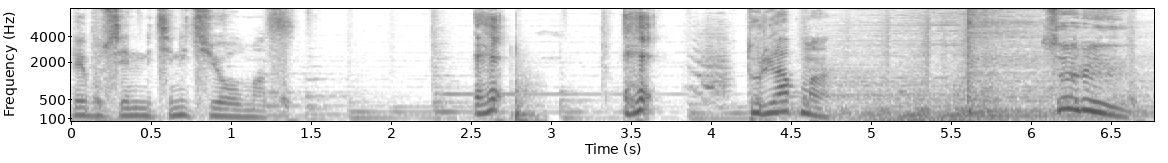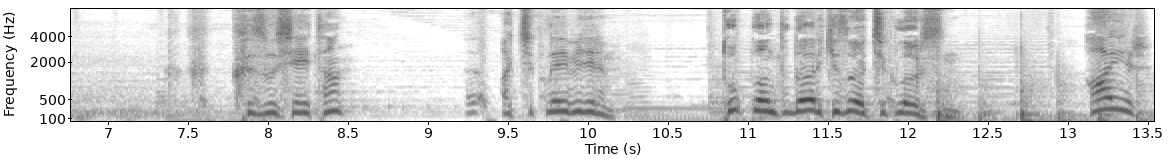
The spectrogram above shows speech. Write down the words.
ve bu senin için hiç iyi olmaz. Dur yapma. Sarı. Kızıl şeytan. E, Açıklayabilirim. Toplantıda herkese açıklarsın. Hayır.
